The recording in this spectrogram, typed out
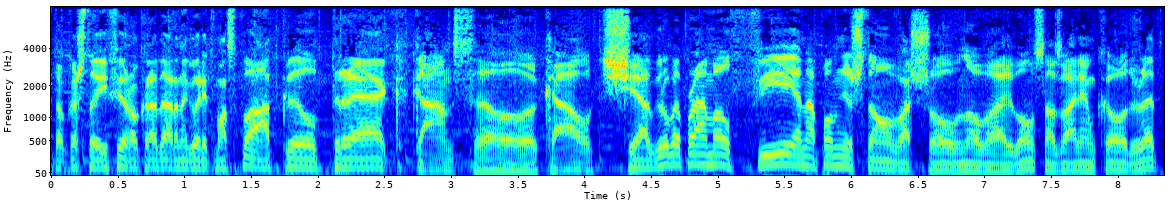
Только что эфир Радарно говорит Москва открыл трек Cancel Culture от группы Primal Fear. Я напомню, что он вошел в новый альбом с названием Code Red.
